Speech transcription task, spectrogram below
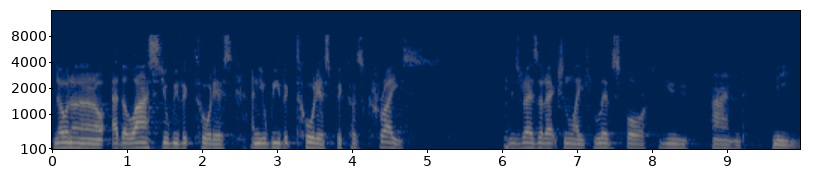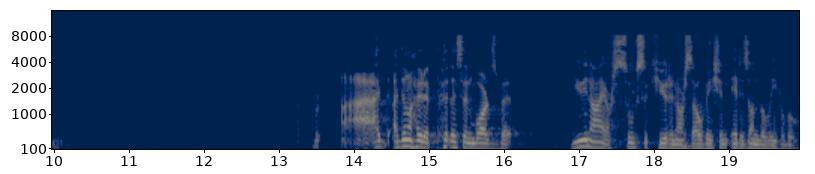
No, no, no, no. At the last you'll be victorious and you'll be victorious because Christ in his resurrection life lives for you and me. I, I, don't know how to put this in words, but you and I are so secure in our salvation, it is unbelievable.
